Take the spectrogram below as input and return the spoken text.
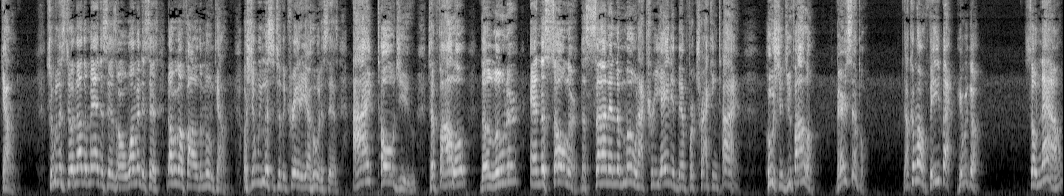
calendar? Should we listen to another man that says, or a woman that says, no, we're going to follow the moon calendar? Or should we listen to the creator Yahuwah that says, I told you to follow the lunar and the solar, the sun and the moon. I created them for tracking time. Who should you follow? Very simple. Y'all come on, feedback. Here we go. So now,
